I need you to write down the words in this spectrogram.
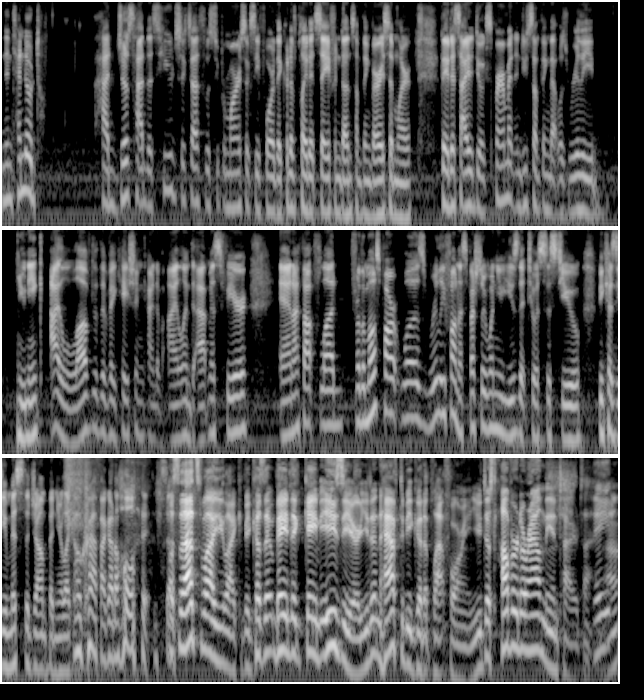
Nintendo t- had just had this huge success with Super Mario 64. They could have played it safe and done something very similar. They decided to experiment and do something that was really unique. I loved the vacation kind of island atmosphere. And I thought FLUDD, for the most part, was really fun, especially when you used it to assist you because you missed the jump and you're like, oh crap, I gotta hold it. So, well, so that's why you like it because it made the game easier. You didn't have to be good at platforming. You just hovered around the entire time. They, huh?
